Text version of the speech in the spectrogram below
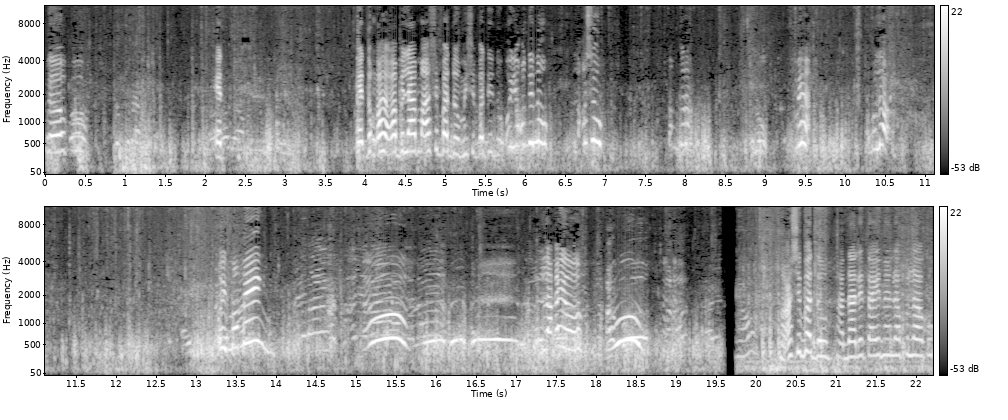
Lapo. Et Etong kabila maasi ba do? May siba din oh. Uy, ako din oh. Lakas oh. Tangra. Ano? Maya. Wala. Uy, maming! Oh! Laki oh. Woo! Makasi ba do? Nadali tayo ng lapo-lapo.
